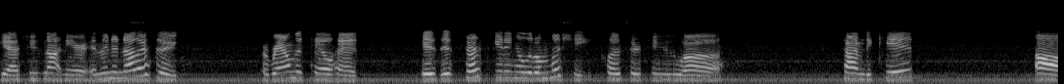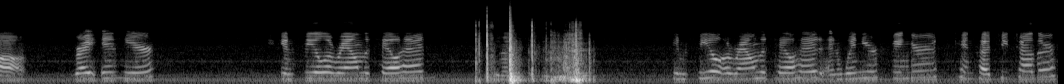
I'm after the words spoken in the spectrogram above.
yeah, she's not near it. And then another thing around the tail head is it starts getting a little mushy closer to uh, time to kid. Uh, right in here, you can feel around the tail head. You can feel around the tail head, and when your fingers can touch each other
